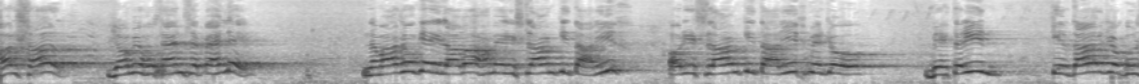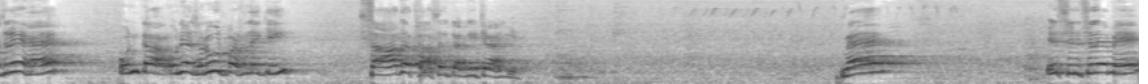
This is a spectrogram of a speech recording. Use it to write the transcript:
ہر سال یوم حسین سے پہلے نمازوں کے علاوہ ہمیں اسلام کی تاریخ اور اسلام کی تاریخ میں جو بہترین کردار جو گزرے ہیں، ان کا، انہیں ضرور پڑھنے کی سعادت حاصل کرنی چاہیے۔ میں اس سلسلے میں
